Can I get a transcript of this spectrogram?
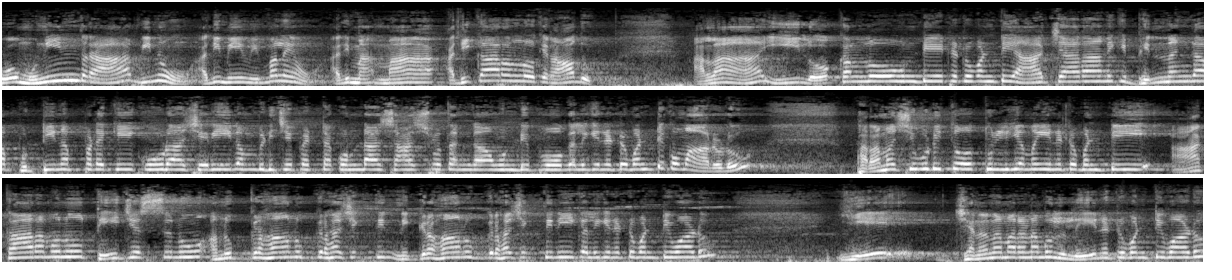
ఓ మునీంద్ర విను అది మేము ఇవ్వలేము అది మా మా అధికారంలోకి రాదు. అలా ఈ లోకంలో ఉండేటటువంటి ఆచారానికి భిన్నంగా పుట్టినప్పటికీ కూడా శరీరం విడిచిపెట్టకుండా శాశ్వతంగా ఉండిపోగలిగినటువంటి కుమారుడు పరమశివుడితో తుల్యమైనటువంటి ఆకారమును తేజస్సును అనుగ్రహానుగ్రహ శక్తి నిగ్రహానుగ్రహ శక్తిని కలిగినటువంటి వాడు ఏ జనన మరణములు లేనటువంటి వాడు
